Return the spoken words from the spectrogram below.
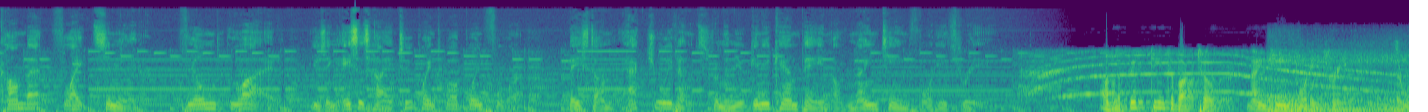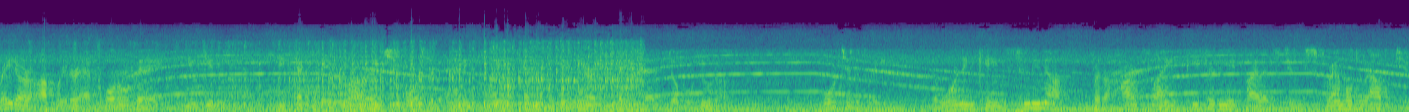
Combat Flight Simulator, filmed live using Aces High 2.12.4, based on actual events from the New Guinea campaign of 1943. On the 15th of October, 1943, the radar operator at Oro Bay, New Guinea, detected a large force of enemy planes heading for the American base at Dobodura. Fortunately, the warning came soon enough for the hard-flying P-38 pilots to scramble to altitude,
